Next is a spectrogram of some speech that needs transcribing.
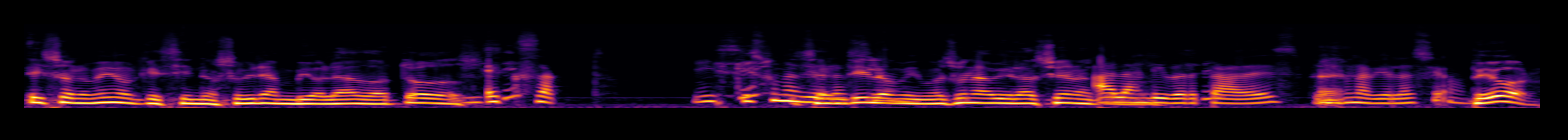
Eso es lo mismo que si nos hubieran violado a todos. ¿Sí? Exacto. ¿Y Que sí? es una Sentí lo violación mismo, es una violación a, a todos. las libertades, pero es una violación. Peor,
